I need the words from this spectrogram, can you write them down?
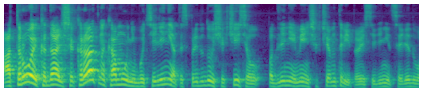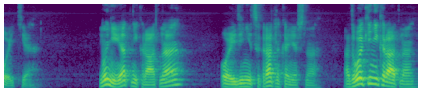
А тройка дальше кратно кому-нибудь или нет из предыдущих чисел по длине меньших, чем 3, то есть единицы или двойки? Ну нет, не кратно. Ой, единицы кратно, конечно. А двойки не кратно.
